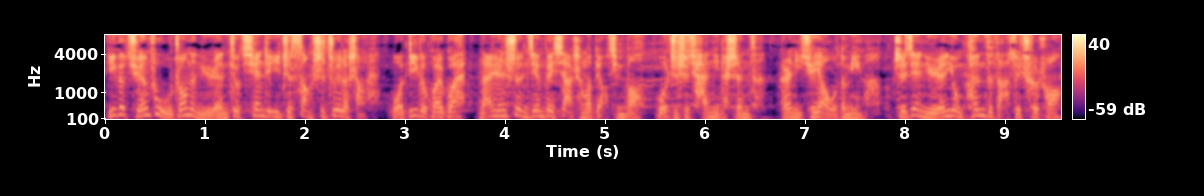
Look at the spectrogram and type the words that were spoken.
一个全副武装的女人就牵着一只丧尸追了上来。我的个乖乖！男人瞬间被吓成了表情包。我只是馋你的身子，而你却要我的命啊！只见女人用喷子打碎车窗，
